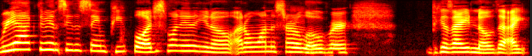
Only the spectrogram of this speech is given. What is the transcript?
reactivate and see the same people. I just wanted, you know, I don't want to start all Mm. over because I know that I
